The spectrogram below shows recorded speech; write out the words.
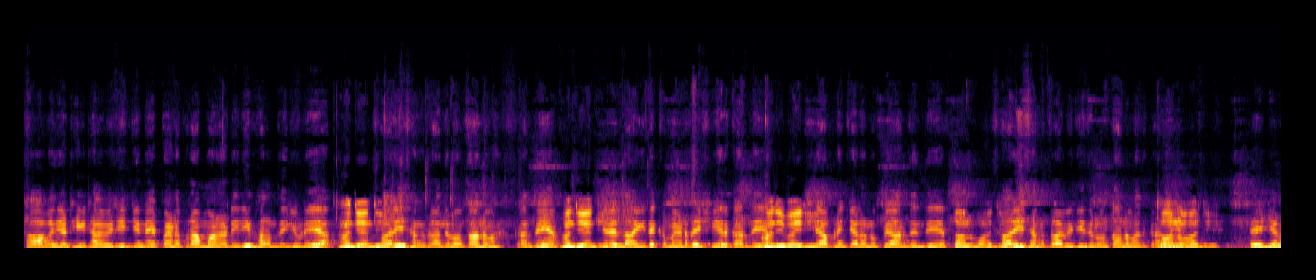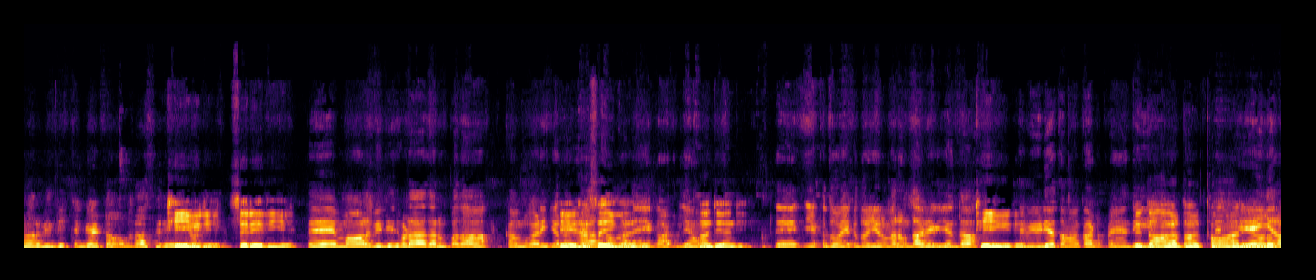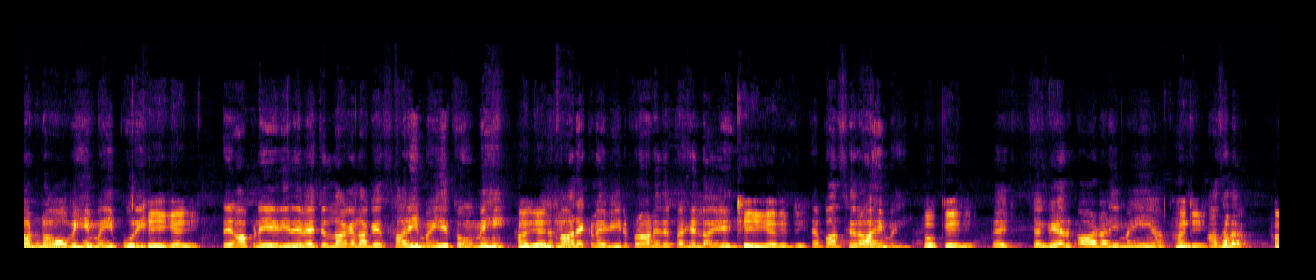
ਸਭ ਵਧੀਆ ਠੀਕ ਠਾਕ ਵੀਰ ਜੀ। ਜਿੰਨੇ ਭੈਣ ਭਰਾ ਮਾਣਾ ਡੇਰੀ ਫਾਰਮ ਤੇ ਜੁੜੇ ਆ ਹਾਂਜੀ ਹਾਂਜੀ। ਸਾਰੀ ਸੰਗਤ ਦਾ ਦਿਲੋਂ ਧੰਨਵਾਦ ਕਰਦੇ ਆ। ਹਾਂਜੀ ਹਾਂਜੀ। ਜਿਹੜੇ ਲਾਈਕ ਤੇ ਕਮੈਂਟ ਤੇ ਸ਼ੇਅਰ ਕਰਦੇ ਆ ਹਾਂਜੀ ਬਾਈ ਜੀ। ਤੇ ਆਪਣੇ ਚੈਨਲ ਨੂੰ ਪਿਆਰ ਦਿੰਦੇ ਆ। ਧੰਨਵਾਦ ਜੀ। ਸਾਰੀ ਸੰਗਤ ਦਾ ਵੀਰ ਜੀ ਦਿਲੋਂ ਧੰਨਵਾਦ ਕਰਦੇ ਆ। ਧੰਨਵਾਦ ਜੀ। ਤੇ ਜਾਨਵਰ ਵੀਰ ਜੀ ਚੰਗੇ ਟੌਪ ਦਾ ਸਰੀਰ ਠੀਕ ਜੀ ਸਿਰੇ ਦੀ ਏ। ਤੇ ਮਾਲ ਵੀਰ ਜੀ ਥੋੜਾ ਤੁਹਾਨੂੰ ਪਤਾ ਕੰਮ ਗਾੜੀ ਚੱਲਣ ਠੀਕ, ਹਾਂ, ਡਿਆ, ਸਹੀ ਤਾਂ ਗੱਲ ਨਹੀਂ ਘੱਟ ਲਿਆਉਂ ਹਾਂਜੀ ਹਾਂਜੀ। ਤੇ ਇੱਕ ਦੋ ਇੱਕ ਦੋ ਜਾਨਵਰ ਆਉਂਦਾ ਵੇਖ ਜਾਂਦਾ। ਠੀਕ ਤੇ ਜੀ ਵੀਡੀਓ ਤਾਂ ਘੱਟ ਤੇ ਪੈਂਦੀ ਤਾਂ ਕਰ ਥਾਂ ਥਾਂ ਨਹੀਂ ਇਹ ਜਿਹੜਾ ਟੌਪ ਹੀ ਮਈ ਪੂਰੀ। ਠੀਕ ਹੈ ਜੀ। ਤੇ ਆਪਣੇ ਏਰੀਆ ਦੇ ਵਿੱਚ ਲਾਗੇ ਲਾਗੇ ਸਾਰੀ ਮਈ ਦੀ ਧੁੰਮ ਹੀ ਹਾਂਜੀ ਤੇ ਹਾਂਜੀ ਹਰ ਇੱਕ ਨੇ ਵੀਰ ਭਰਾ ਨੇ ਦੇ ਪੈਸੇ ਲਾਏ ਸੀ। ਠੀਕ ਹੈ ਵੀਰ ਜੀ ਤੇ ਪਰ ਸਿਰਾ ਹੀ ਮਈ ਓਕੇ ਜੀ। ਤੇ ਚੰਗੇ ਰਿਕਾਰਡ ਵਾਲੀ ਮਈ ਆ। ਹਾਂਜੀ। ਅਸਲ।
